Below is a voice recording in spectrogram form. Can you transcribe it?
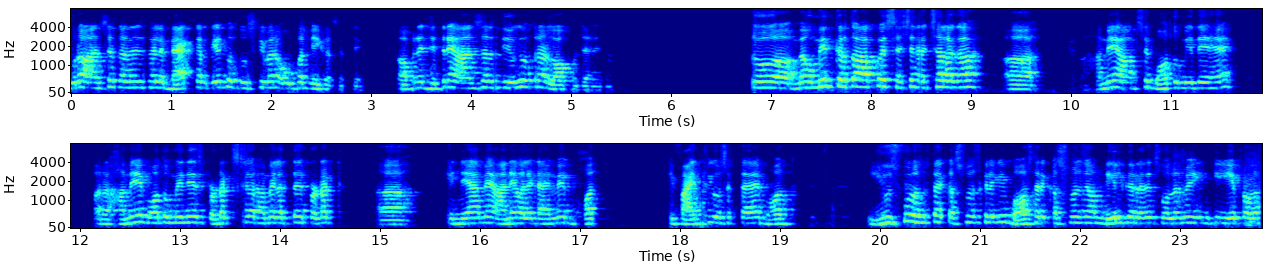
पूरा आंसर करने से पहले बैक कर दिया तो दूसरी बार ओपन नहीं कर सकते। तो आपने जितने आंसर दिए होंगे उतना लॉक हो जाएगा। तो मैं उम्मीद करता हूँ आपको ये सेशन अच्छा लगा। आ, हमें आपसे बहुत उम्मीदें हैं और हमें बहुत उम्मीद है इस प्रोडक्ट से और हमें लगता है प्रोडक्ट इंडिया में आने वाले टाइम में बहुत किफायती हो सकता है बहुत यूजफुल हो सकता है कस्टमर्स के लिए बहुत सारे कस्टमर्स जो हम डील कर रहे थे सोलर में, इनकी ये प्रॉब्लम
